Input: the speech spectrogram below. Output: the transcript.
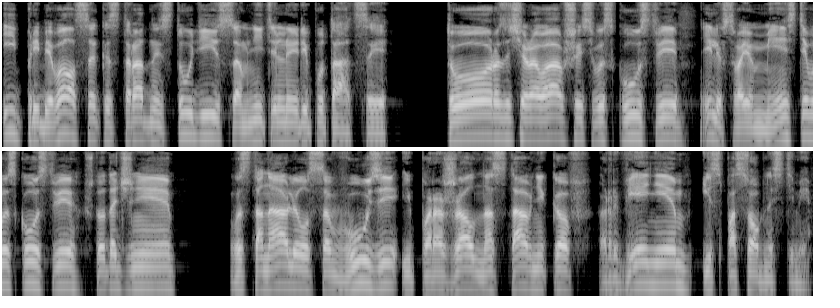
и прибивался к эстрадной студии сомнительной репутации, то, разочаровавшись в искусстве или в своем месте в искусстве, что точнее, восстанавливался в ВУЗе и поражал наставников рвением и способностями.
